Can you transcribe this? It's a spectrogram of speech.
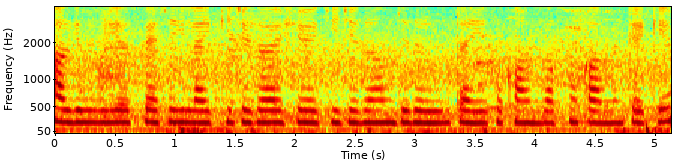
आगे भी वीडियोस को ऐसे ही लाइक कीजिएगा शेयर कीजिएगा, मुझे ज़रूर बताइएगा कमेंट बॉक्स में कमेंट करके।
